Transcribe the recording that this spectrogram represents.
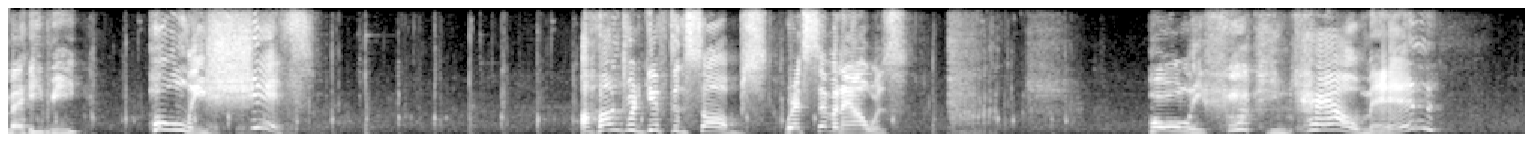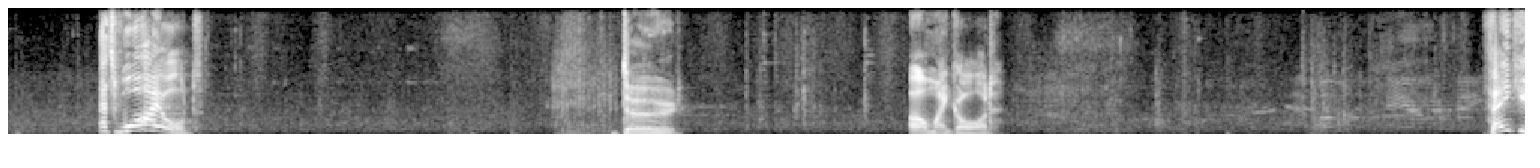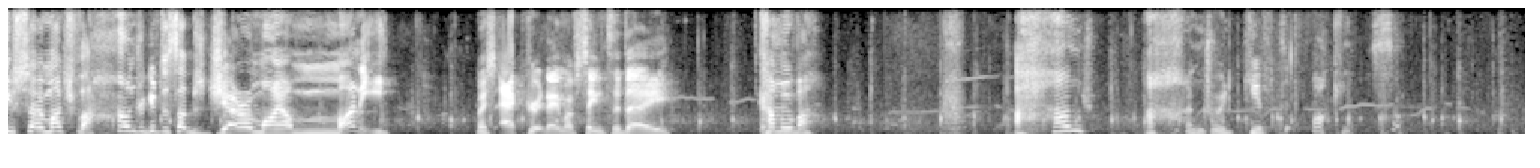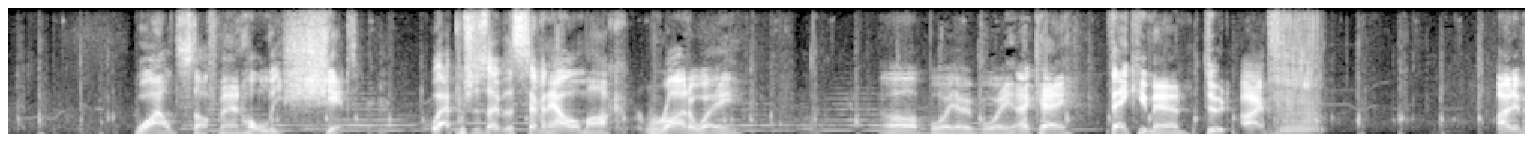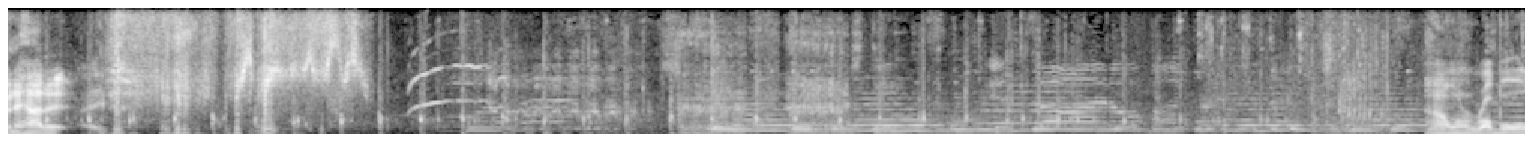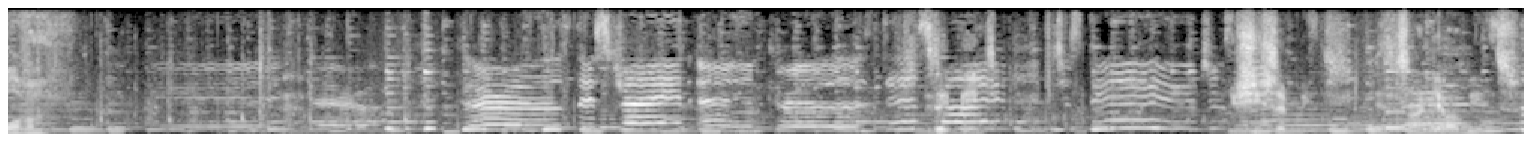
Maybe. Holy shit! A hundred gifted subs. We're at seven hours. Holy fucking cow, man! That's wild! Dude. Oh my god. Thank you so much for the 100 gifted subs, Jeremiah Money. Most accurate name I've seen today. Come over. A hundred, a hundred gifted fucking. Wild stuff, man. Holy shit. Well, that pushes over the seven hour mark right away. Oh boy, oh boy. Okay. Thank you, man. Dude, I... I don't even know how to... I want to rob all of them. Is it beans? She said beans. Is the song about beans?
